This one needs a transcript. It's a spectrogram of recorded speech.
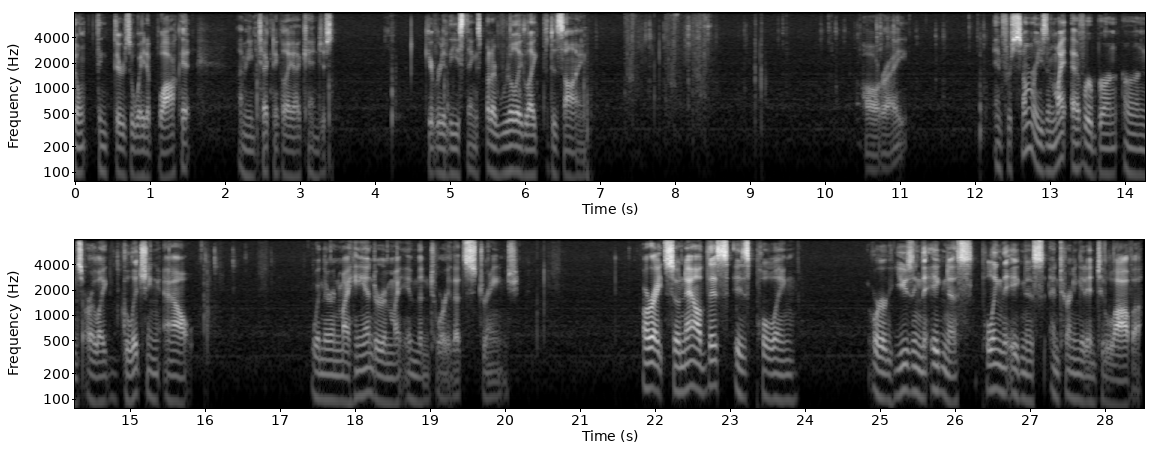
don't think there's a way to block it. I mean, technically I can just get rid of these things, but I really like the design. Alright. And for some reason, my Everburn urns are like glitching out when they're in my hand or in my inventory. That's strange. Alright, so now this is pulling or using the Ignis, pulling the Ignis and turning it into lava.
